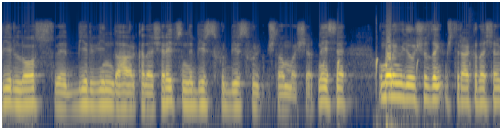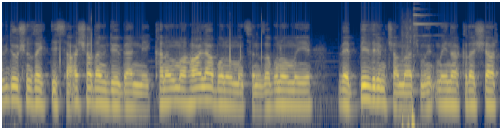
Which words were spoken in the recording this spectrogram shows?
1 loss ve 1 win daha arkadaşlar. Hepsinde 1-0, 1-0 bitmiş lan maçlar. Neyse. Umarım video hoşunuza gitmiştir arkadaşlar. Video hoşunuza gittiyse aşağıdan videoyu beğenmeyi, kanalıma hala abone olmadıysanız abone olmayı ve bildirim çanını açmayı unutmayın arkadaşlar.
